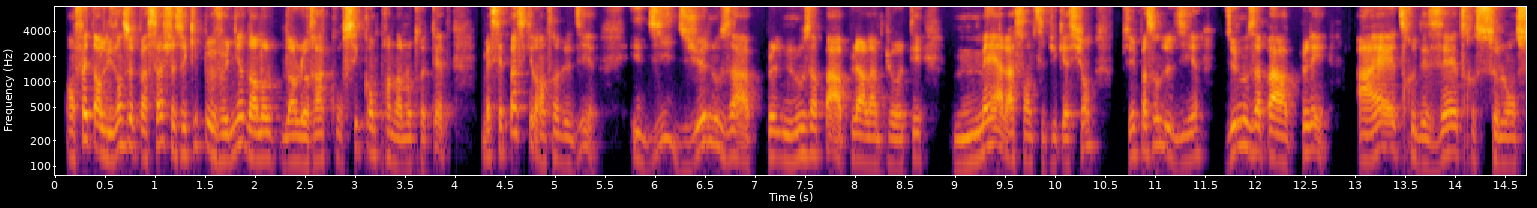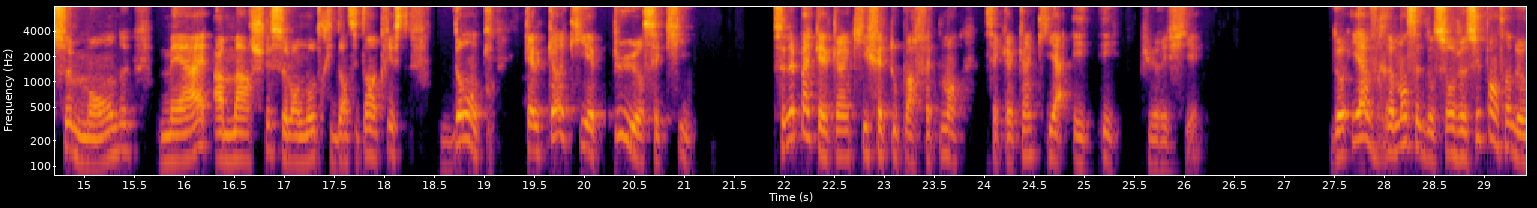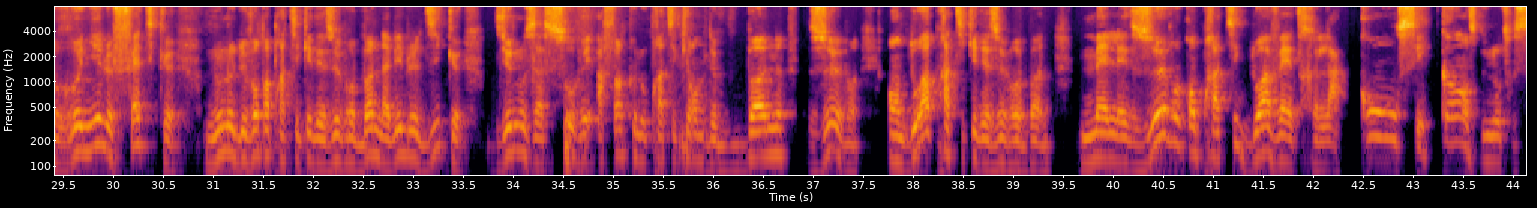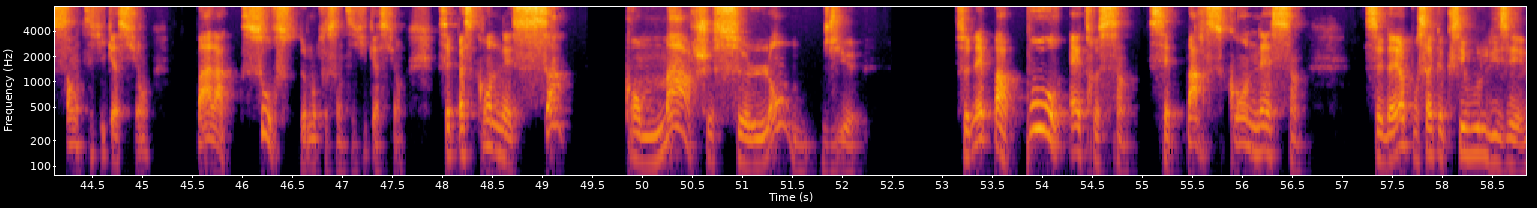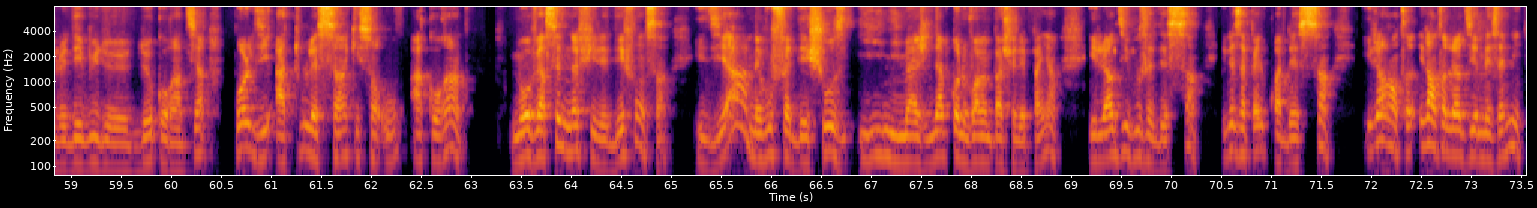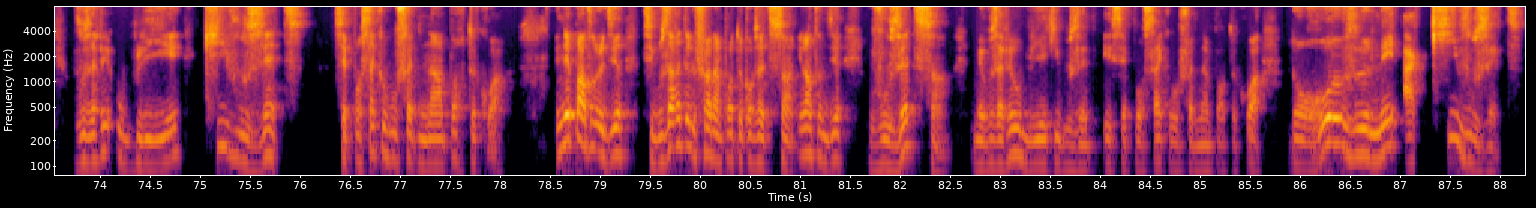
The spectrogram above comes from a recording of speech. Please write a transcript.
En fait, en lisant ce passage, c'est ce qui peut venir dans, le raccourci qu'on prend dans notre tête. Mais ce n'est pas ce qu'il est en train de dire. Il dit, Dieu nous a ne nous a pas appelés à l'impureté, mais à la sanctification. C'est une façon de dire, Dieu nous a pas appelés à être des êtres selon ce monde, mais à marcher selon notre identité en Christ. Donc, quelqu'un qui est pur, c'est qui? Ce n'est pas quelqu'un qui fait tout parfaitement, c'est quelqu'un qui a été purifié. Donc, il y a vraiment cette notion. Je ne suis pas en train de renier le fait que nous ne devons pas pratiquer des œuvres bonnes. La Bible dit que Dieu nous a sauvés afin que nous pratiquions de bonnes œuvres. On doit pratiquer des œuvres bonnes, mais les œuvres qu'on pratique doivent être la conséquence de notre sanctification, pas la source de notre sanctification. C'est parce qu'on est saint qu'on marche selon Dieu. Ce n'est pas pour être saint, c'est parce qu'on est saint. C'est d'ailleurs pour ça que si vous lisez le début de 2 Corinthiens, Paul dit à tous les saints qui sont où? À Corinthe. Mais au verset 9, il les défonce. Hein. Il dit, ah, mais vous faites des choses inimaginables qu'on ne voit même pas chez les païens. Il leur dit, vous êtes des saints. Il les appelle quoi? Des saints. Il, leur il est leur dire, mes amis, vous avez oublié qui vous êtes. C'est pour ça que vous faites n'importe quoi. Il n'est pas en train de dire, si vous arrêtez de faire n'importe quoi, vous êtes saint. Il est en train de dire, vous êtes saint, mais vous avez oublié qui vous êtes et c'est pour ça que vous faites n'importe quoi. Donc revenez à qui vous êtes.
